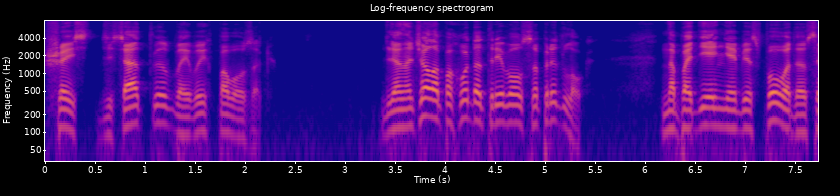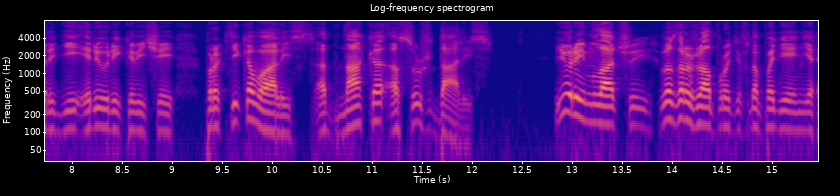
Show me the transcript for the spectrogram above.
шесть десятков боевых повозок. Для начала похода требовался предлог. Нападения без повода среди Рюриковичей практиковались, однако осуждались. Юрий-младший возражал против нападения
